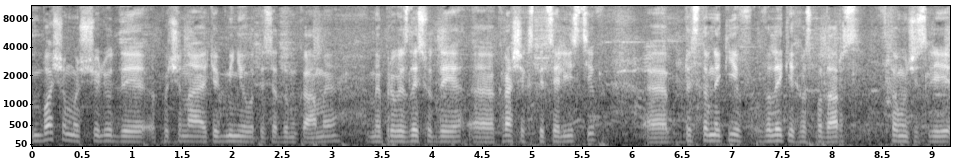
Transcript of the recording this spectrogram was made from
Ми бачимо, що люди починають обмінюватися думками. Ми привезли сюди е, кращих спеціалістів, е, представників великих господарств, в тому числі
